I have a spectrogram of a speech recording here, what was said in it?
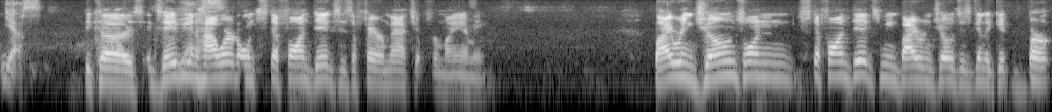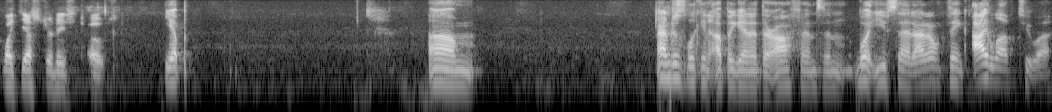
yes. because Xavier Yes. Howard on Stefon Diggs is a fair matchup for Miami. Byron Jones on Stefon Diggs mean Byron Jones is going to get burnt like yesterday's toast. Yep. Um, I'm just looking up again at their offense and what you said. I don't think I love Tua.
